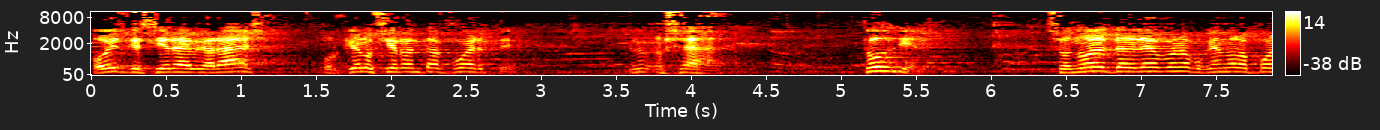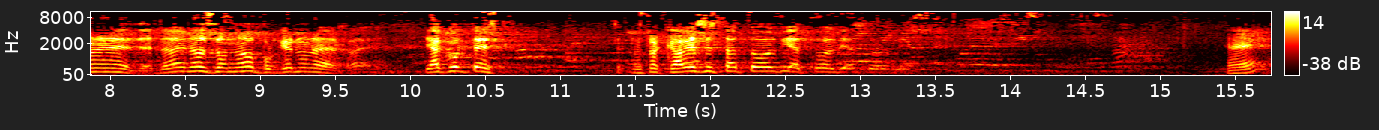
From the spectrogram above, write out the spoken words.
Oyes que cierra el garage, ¿por qué lo cierran tan fuerte? O sea, Todo el día. Sonó el teléfono, ¿por qué no lo ponen? No, no sonó, ¿por qué no la.? Ya contesta. Nuestra cabeza está todo el día, todo el día, todo el día. ¿Eh?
